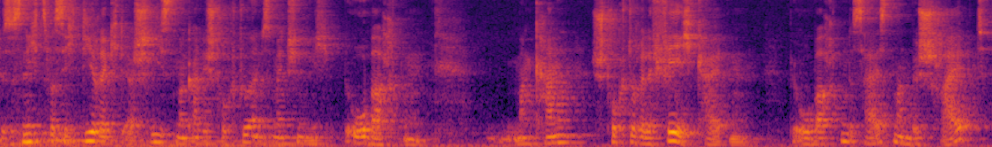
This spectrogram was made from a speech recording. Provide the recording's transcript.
Das ist nichts, was sich direkt erschließt. Man kann die Struktur eines Menschen nicht beobachten. Man kann strukturelle Fähigkeiten beobachten. Das heißt, man beschreibt,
